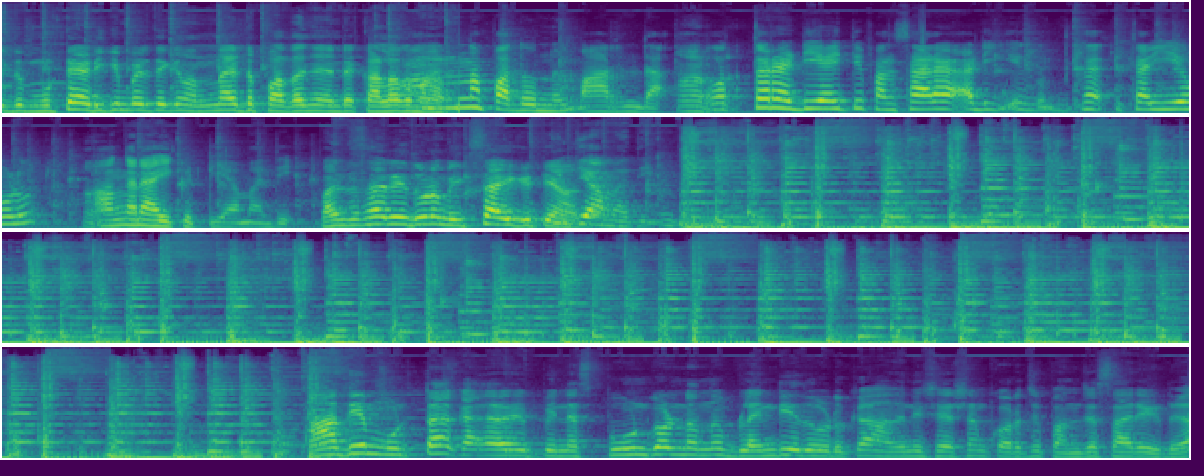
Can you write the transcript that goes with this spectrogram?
ഇത് മുട്ട അടിക്കുമ്പോഴത്തേക്ക് നന്നായിട്ട് പതഞ്ഞ എന്റെ കളർ മാറുന്ന പതൊന്നും മാറണ്ട. ഒത്ത റെഡിയായിട്ട് പഞ്ചസാര അടി കഴിയോളൂ അങ്ങനെ ആയി കിട്ടിയാൽ മതി. പഞ്ചസാര ഇതുകൂടെ മിക്സ് ആയി കിട്ടിയാൽ മതി. ആദ്യം മുട്ട പിന്നെ സ്പൂൺ കൊണ്ടൊന്ന് ബ്ലെൻഡ് ചെയ്ത് കൊടുക്കുക. അതിനുശേഷം കുറച്ച് പഞ്ചസാര ഇടുക.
